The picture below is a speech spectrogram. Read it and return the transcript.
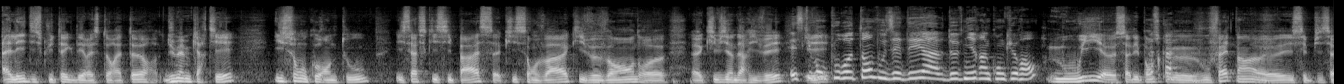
allez discuter avec des restaurateurs du même quartier. Ils sont au courant de tout, ils savent ce qui s'y passe, qui s'en va, qui veut vendre, euh, qui vient d'arriver. Est-ce qu'ils Et- vont pour autant vous aider à devenir un concurrent? Oui, euh, ça dépend ce que vous faites. Hein, euh, et c'est puis ça,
